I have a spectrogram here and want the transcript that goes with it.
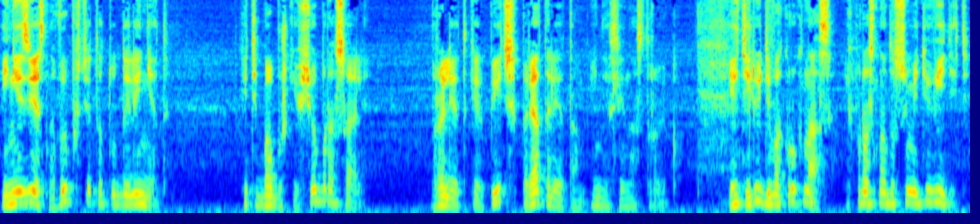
и неизвестно, выпустят оттуда или нет. Эти бабушки все бросали, брали этот кирпич, прятали там и несли на стройку. И эти люди вокруг нас. Их просто надо суметь увидеть.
